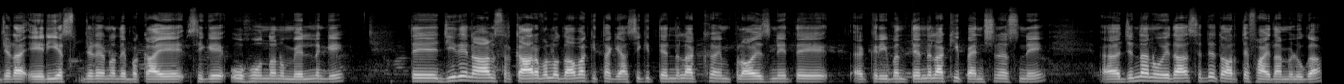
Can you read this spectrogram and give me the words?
ਜਿਹੜਾ ਏਰੀਅਸ ਜਿਹੜੇ ਉਹਨਾਂ ਦੇ ਬਕਾਏ ਸੀਗੇ ਉਹ ਉਹਨਾਂ ਨੂੰ ਮਿਲਣਗੇ। ਤੇ ਜਿਹਦੇ ਨਾਲ ਸਰਕਾਰ ਵੱਲੋਂ ਦਾਅਵਾ ਕੀਤਾ ਗਿਆ ਸੀ ਕਿ 3 ਲੱਖ EMPLOYEES ਨੇ ਤੇ ਅ, ਕਰੀਬਨ 3 ਲੱਖ ਹੀ ਪੈਨਸ਼ਨਰਸ ਨੇ। ਜਿਨ੍ਹਾਂ ਨੂੰ ਇਹਦਾ ਸਿੱਧੇ ਤੌਰ ਤੇ ਫਾਇਦਾ ਮਿਲੂਗਾ।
